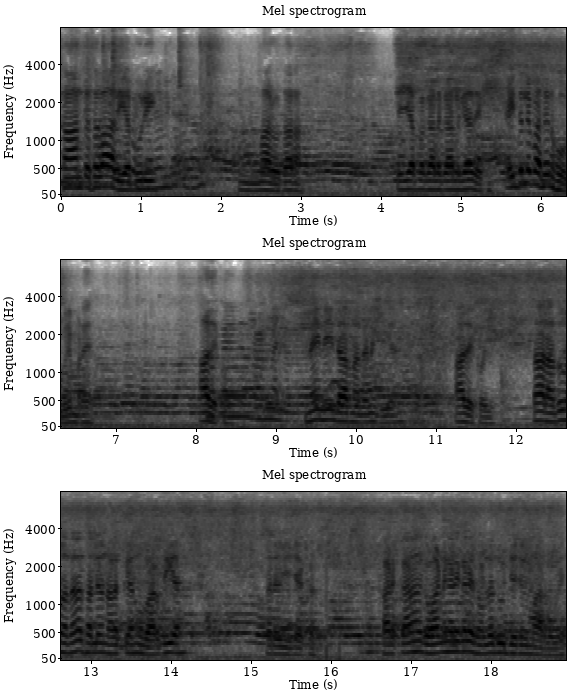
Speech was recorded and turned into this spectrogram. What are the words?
ਸ਼ਾਂਤ ਸੁਭਾਅ ਦੀ ਆ ਪੂਰੀ। ਮਾਰੋ ਧਾਰਾਂ। ਤੇ ਜੇ ਆਪਾਂ ਗੱਲ ਕਰ ਲਗੇ ਆ ਦੇਖੋ, ਇਧਰਲੇ ਪਾਸੇ ਨੂੰ ਹੋ ਵੀਰੇ ਮੜੇ ਆ ਦੇਖੋ। ਨਹੀਂ ਨਹੀਂ, ਡਰਨਾ ਤਾਂ ਨਹੀਂ ਕੀ ਆ। ਆ ਦੇਖੋ ਜੀ, ਧਾਰਾਂ ਧੂਰਾਂ ਦਾ ਨਾ ਥੱਲੇ ਨਲਕਿਆਂ ਨੂੰ ਵਰਦੀ ਆ। ਕਰੋ ਜੀ ਚੈੱਕ ਖੜਕਾ ਨਾ ਗਵਾਂਢੀਆਂ ਦੇ ਘਰੇ ਸੁਣ ਲਓ ਦੂਜੇ ਚੋਂ ਮਾਰ ਦੋ ਵੀਰੇ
